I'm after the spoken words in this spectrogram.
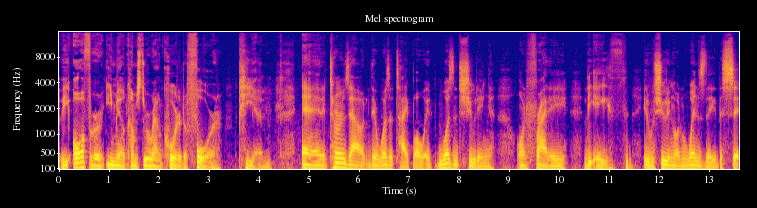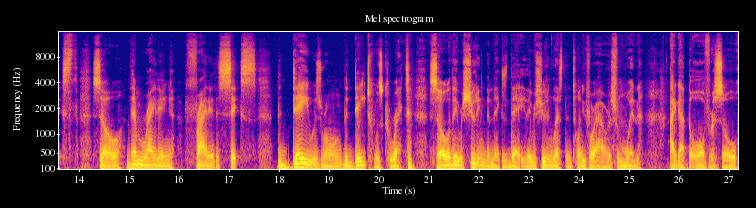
The offer email comes through around quarter to 4 p.m. And it turns out there was a typo. It wasn't shooting on Friday the 8th. It was shooting on Wednesday the 6th. So them writing Friday the 6th the day was wrong, the date was correct. So they were shooting the next day. They were shooting less than 24 hours from when I got the offer. So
